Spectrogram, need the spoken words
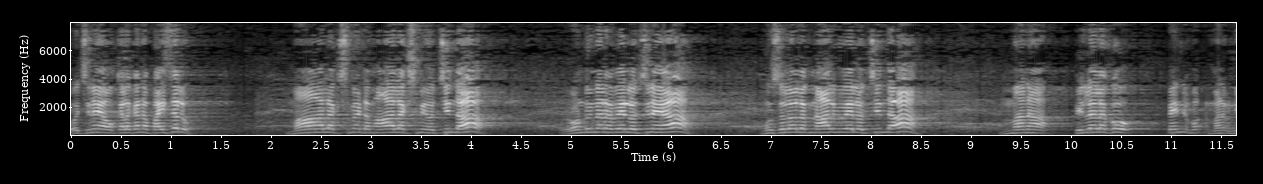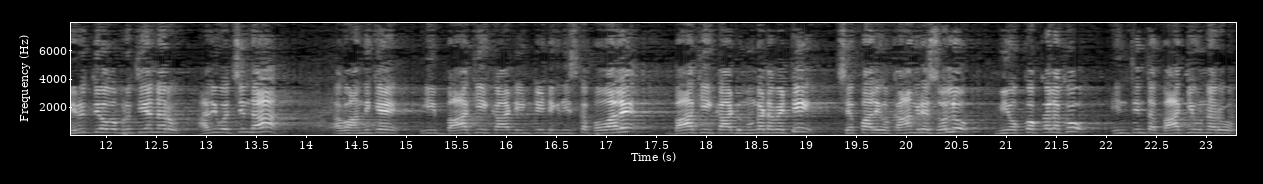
వచ్చినాయి ఒకరికన్నా పైసలు. మహాలక్ష్మి అట మహాలక్ష్మి వచ్చిందా? రెండున్నర వేలు వచ్చినాయా? ముసలోళ్ళకు నాలుగు వేలు వచ్చిందా? మన పిల్లలకు పెన్ మన నిరుద్యోగ భృతి అన్నారు. అది వచ్చిందా? అగో అందుకే ఈ బాకీ కార్డు ఇంటింటికి తీసుకుపోవాలి. బాకీ కార్డు ముంగట పెట్టి చెప్పాలి ఇగో కాంగ్రెస్ వాళ్ళు మీ ఒక్కొక్కలకు ఇంతింత బాకీ ఉన్నారు.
